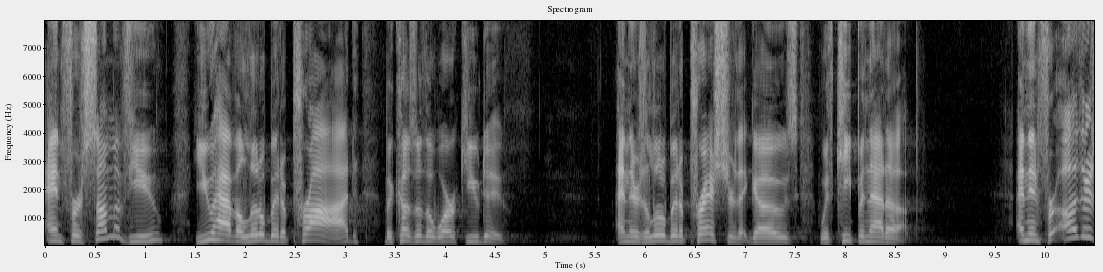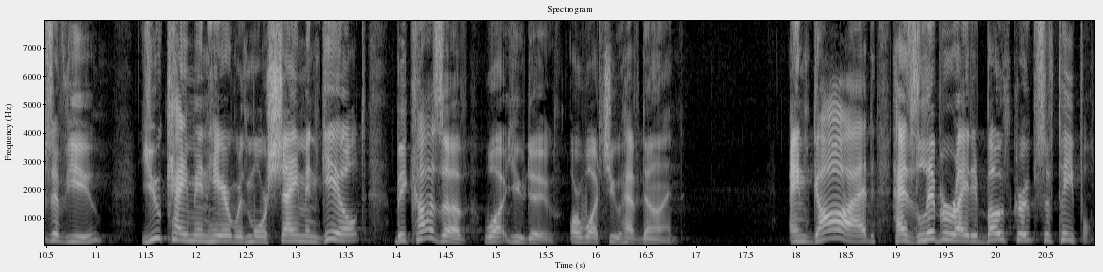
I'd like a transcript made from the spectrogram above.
And for some of you, you have a little bit of pride because of the work you do. And there's a little bit of pressure that goes with keeping that up. And then for others of you, you came in here with more shame and guilt because of what you do or what you have done. And God has liberated both groups of people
